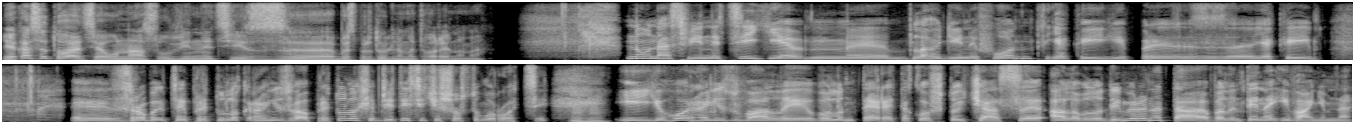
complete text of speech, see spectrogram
Яка ситуація у нас у Вінниці з е, безпритульними тваринами? Ну, у нас в Вінниці є е, благодійний фонд, який, який зробив цей притулок, організував притулок ще в 2006 році. Угу. І його організували волонтери також в той час е, Алла Володимирівна та Валентина Іванівна,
